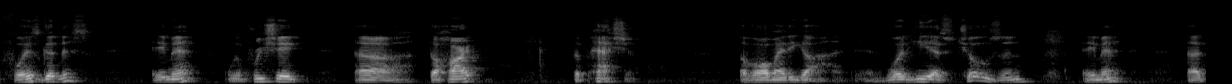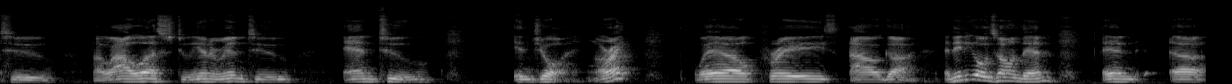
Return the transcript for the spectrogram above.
for his goodness. Amen. We appreciate uh, the heart, the passion of Almighty God and what he has chosen, amen, uh, to allow us to enter into and to enjoy. All right? Well, praise our God. And then he goes on then, and uh,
